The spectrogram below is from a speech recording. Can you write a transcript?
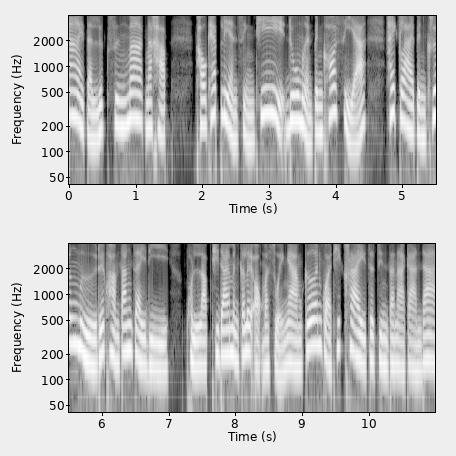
ง่ายแต่ลึกซึ้งมากนะครับ เขาแค่เปลี่ยนสิ่งที่ดูเหมือนเป็นข้อเสีย ให้กลายเป็นเครื่องมือด้วยความตั้งใจดี ผลลัพธ์ที่ได้มันก็เลยออกมาสวยงามเกินกว่าที่ใครจะจินตนาการได้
